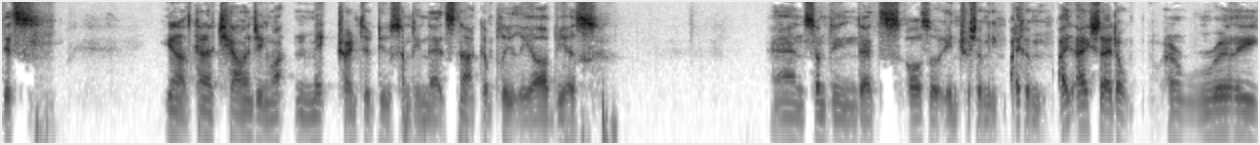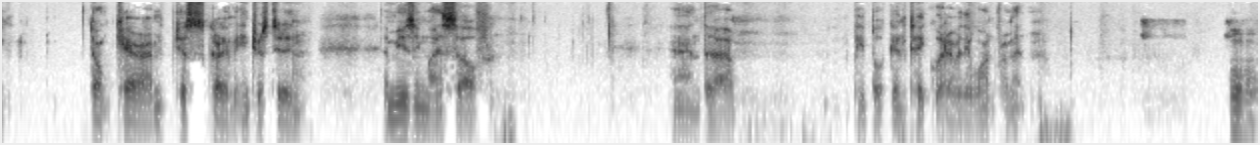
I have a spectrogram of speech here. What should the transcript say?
it's you know it's kind of challenging, make, trying to do something that's not completely obvious, and something that's also interesting. I, actually I don't I really don't care. I'm just kind of interested in amusing myself, and uh, people can take whatever they want from it. Mhm.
